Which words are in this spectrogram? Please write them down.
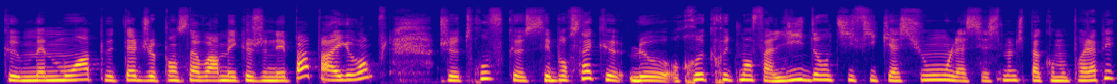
que même moi peut-être je pense avoir mais que je n'ai pas par exemple? Je trouve que c'est pour ça que le recrutement, enfin l'identification, l'assessment, je sais pas comment on pourrait l'appeler.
